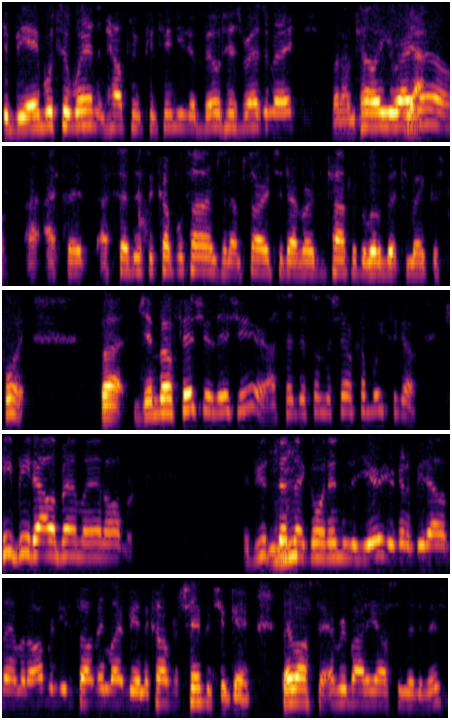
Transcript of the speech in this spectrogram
to be able to win and help him continue to build his resume. But I'm telling you right Yeah. now, I, I said I said this a couple times, and I'm sorry to divert the topic a little bit to make this point. But Jimbo Fisher this year, I said this on the show a couple weeks ago. He beat Alabama and Auburn. If you'd said Mhm. that going into the year, you're going to beat Alabama and Auburn, you'd have thought they might be in the conference championship game. They lost to everybody else in the division.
